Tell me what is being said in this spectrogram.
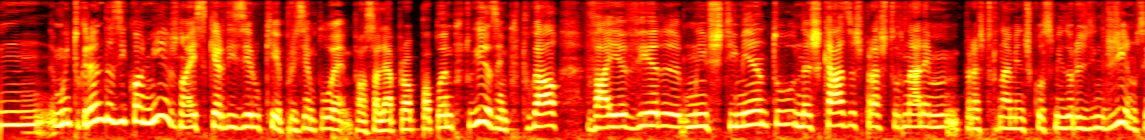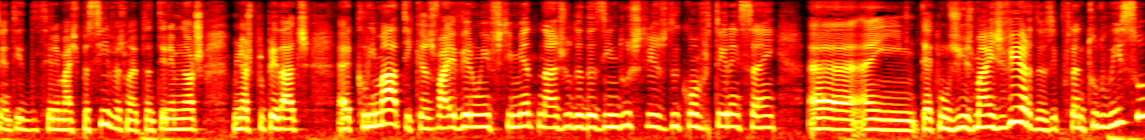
um, muito grande das economias, não é? Isso quer dizer o quê? Por exemplo, posso olhar para o, para o, plano português. Em Portugal vai haver um investimento nas casas para as tornarem para as tornar menos consumidoras de energia, no sentido de serem mais passivas, não é? Portanto, terem menores, melhores propriedades uh, climáticas. Vai haver um investimento na ajuda das indústrias de converterem-se em, uh, em tecnologias mais verdes e, portanto, tudo isso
